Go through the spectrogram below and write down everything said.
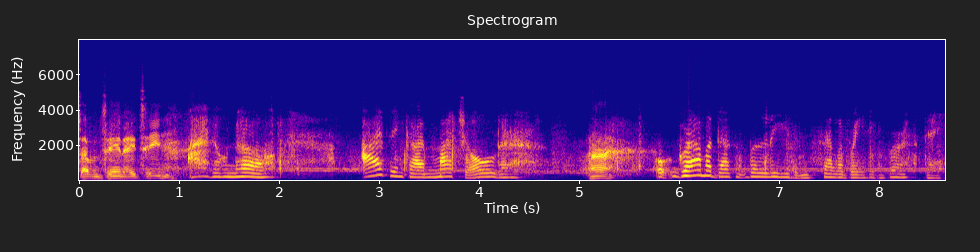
17, 18? I don't know. I think I'm much older. Huh? Oh, Grandma doesn't believe in celebrating birthdays.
